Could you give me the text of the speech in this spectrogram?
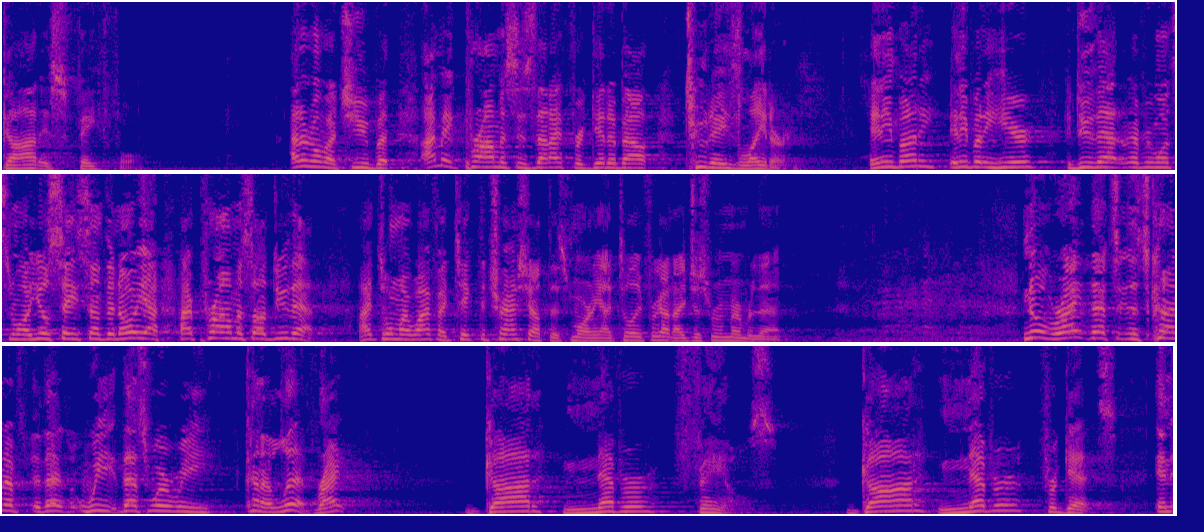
God is faithful. I don't know about you, but I make promises that I forget about two days later. Anybody? Anybody here can do that every once in a while? You'll say something, oh yeah, I promise I'll do that. I told my wife I'd take the trash out this morning. I totally forgot. I just remember that. No, right? That's it's kind of that we that's where we kind of live, right? God never fails. God never forgets. In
